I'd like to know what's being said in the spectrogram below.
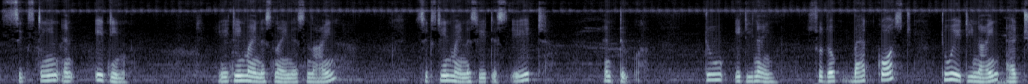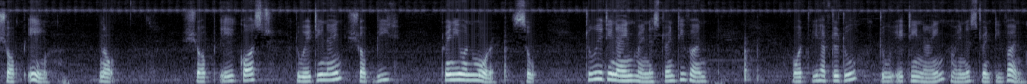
16 and 18 18 minus 9 is 9 16 minus 8 is 8 and 2 289 so the bag cost 289 at shop A. Now shop A cost 289 shop B 21 more. So 289 minus 21 what we have to do? 289 minus 21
